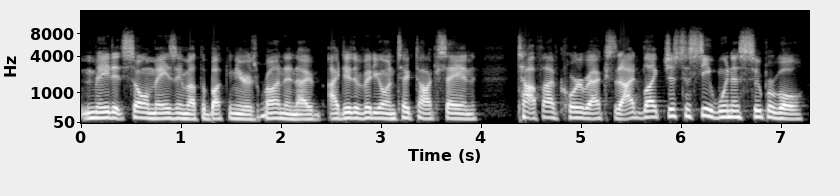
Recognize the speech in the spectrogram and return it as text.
made it so amazing about the Buccaneers run. And I, I did a video on TikTok saying top five quarterbacks that I'd like just to see win a Super Bowl.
